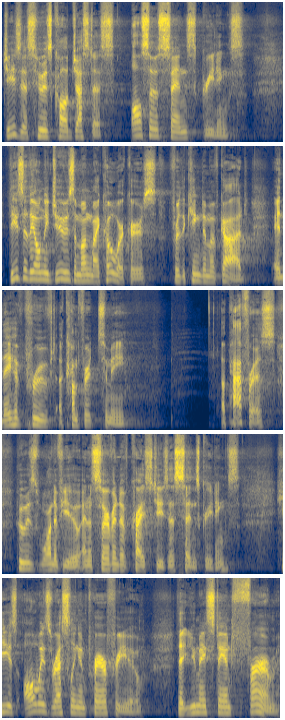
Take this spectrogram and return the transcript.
Jesus, who is called Justus, also sends greetings. These are the only Jews among my coworkers for the kingdom of God, and they have proved a comfort to me. Epaphras, who is one of you and a servant of Christ Jesus, sends greetings. He is always wrestling in prayer for you, that you may stand firm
